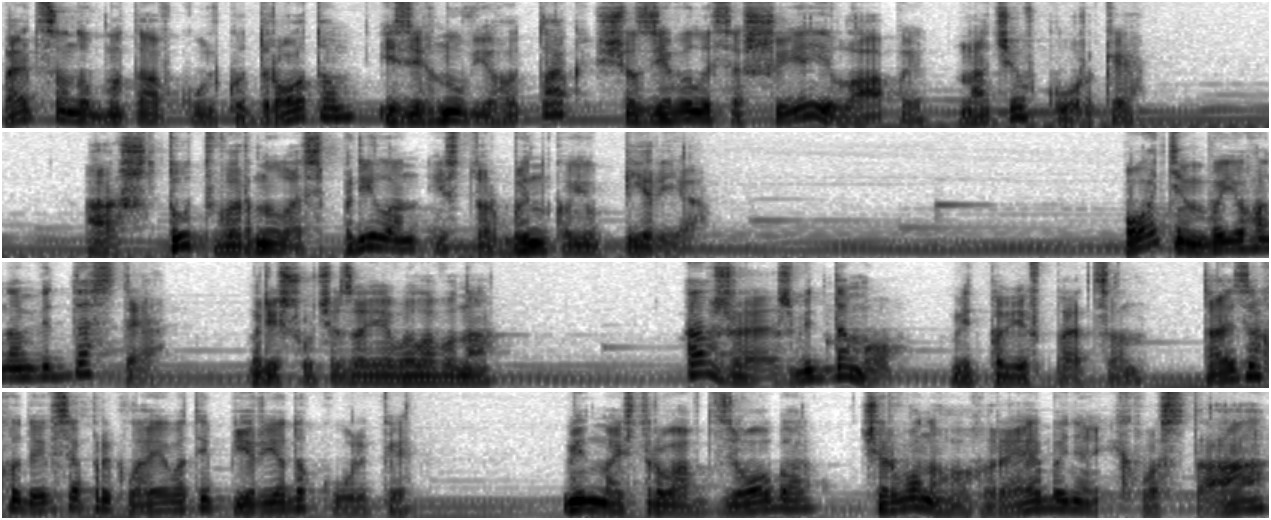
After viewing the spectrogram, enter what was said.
Петсон обмотав кульку дротом і зігнув його так, що з'явилися шия й лапи, наче в курки. Аж тут вернулась Прілан із торбинкою пір'я. Потім ви його нам віддасте, рішуче заявила вона. «А вже ж віддамо, відповів Петсон, та й заходився приклеювати пір'я до кульки. Він майстрував дзьоба, червоного гребеня і хвоста,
